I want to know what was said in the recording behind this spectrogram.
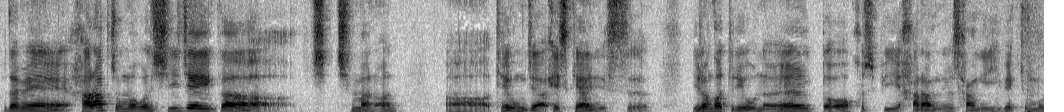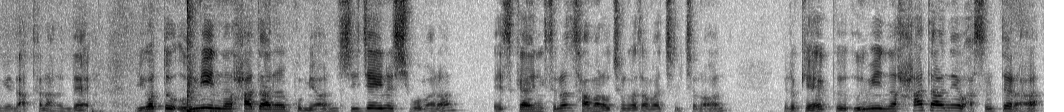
그 다음에 하락 종목은 CJ가 17만원, 어, 대웅제약, SK하이닉스 이런 것들이 오늘 또 코스피 하락률 상위 200 종목에 나타나는데 이것도 의미 있는 하단을 보면 CJ는 15만원, SK하이닉스는 4만 5천원과 4만 7천원 이렇게 그 의미 있는 하단에 왔을 때나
